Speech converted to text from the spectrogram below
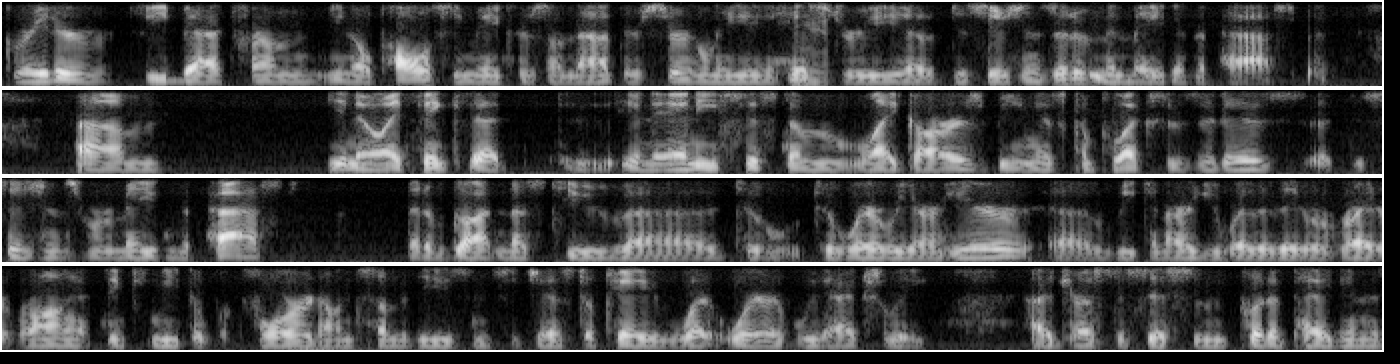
greater feedback from you know policymakers on that. There's certainly a history of decisions that have been made in the past, but um, you know, I think that in any system like ours, being as complex as it is, uh, decisions were made in the past that have gotten us to uh, to to where we are here. Uh, we can argue whether they were right or wrong. I think you need to look forward on some of these and suggest, okay, what where have we actually addressed the system, put a peg in the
